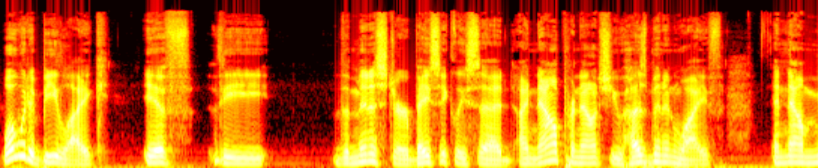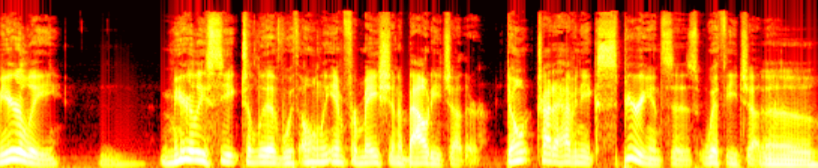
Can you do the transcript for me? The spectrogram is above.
What would it be like if the the minister basically said, "I now pronounce you husband and wife, and now merely merely seek to live with only information about each other. Don't try to have any experiences with each other." Oh,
